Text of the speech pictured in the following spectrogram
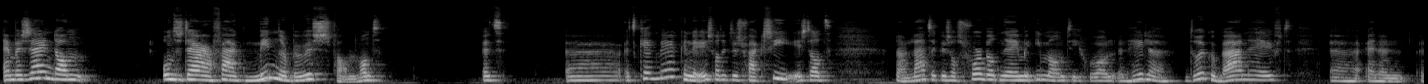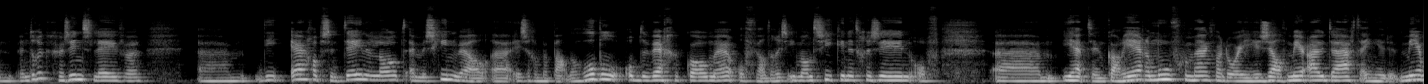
En we zijn dan ons daar vaak minder bewust van. Want het het kenmerkende is, wat ik dus vaak zie, is dat, nou laat ik dus als voorbeeld nemen, iemand die gewoon een hele drukke baan heeft en een, een, een druk gezinsleven. Ehm, die erg op zijn tenen loopt. En misschien wel uh, is er een bepaalde hobbel op de weg gekomen. Hè? Ofwel er is iemand ziek in het gezin. Of um, je hebt een carrière move gemaakt. Waardoor je jezelf meer uitdaagt. En je meer,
